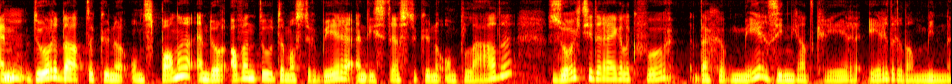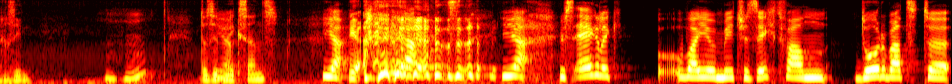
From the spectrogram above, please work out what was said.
En Mm. door dat te kunnen ontspannen en door af en toe te masturberen en die stress te kunnen ontladen, zorg je er eigenlijk voor dat je meer zin gaat creëren, eerder dan minder zin. Mhm. Does it Ja. make sense? Ja. Ja. Ja. ja, dus eigenlijk wat je een beetje zegt van door wat te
